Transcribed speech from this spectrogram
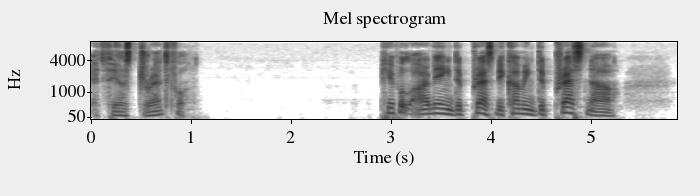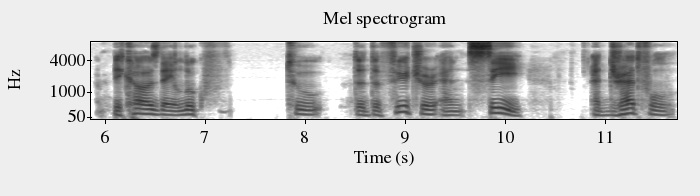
It feels dreadful. People are being depressed, becoming depressed now because they look to the, the future and see a dreadful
